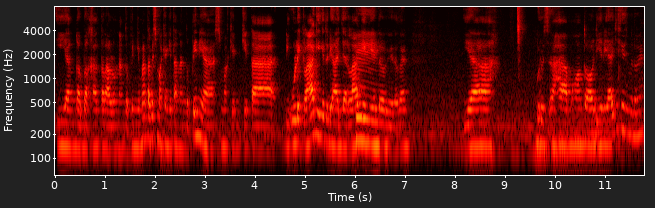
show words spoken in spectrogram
iya nggak bakal terlalu nanggepin gimana tapi semakin kita nanggepin ya semakin kita diulik lagi gitu dihajar lagi Hmm. gitu gitu kan ya berusaha mengontrol diri aja sih sebenarnya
